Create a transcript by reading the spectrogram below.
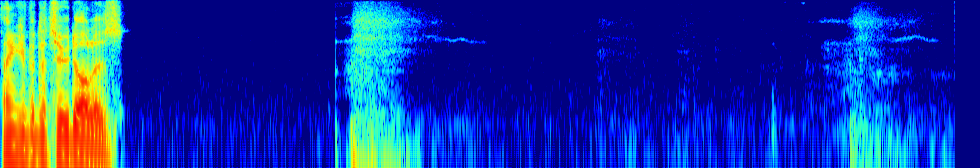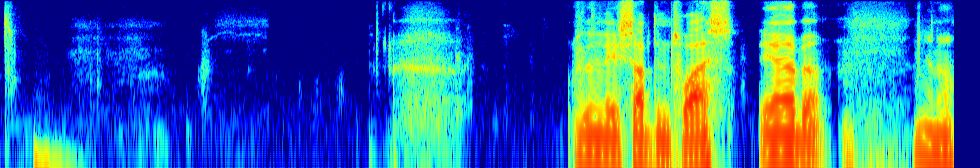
Thank you for the $2. They subbed him twice. Yeah, but you know.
